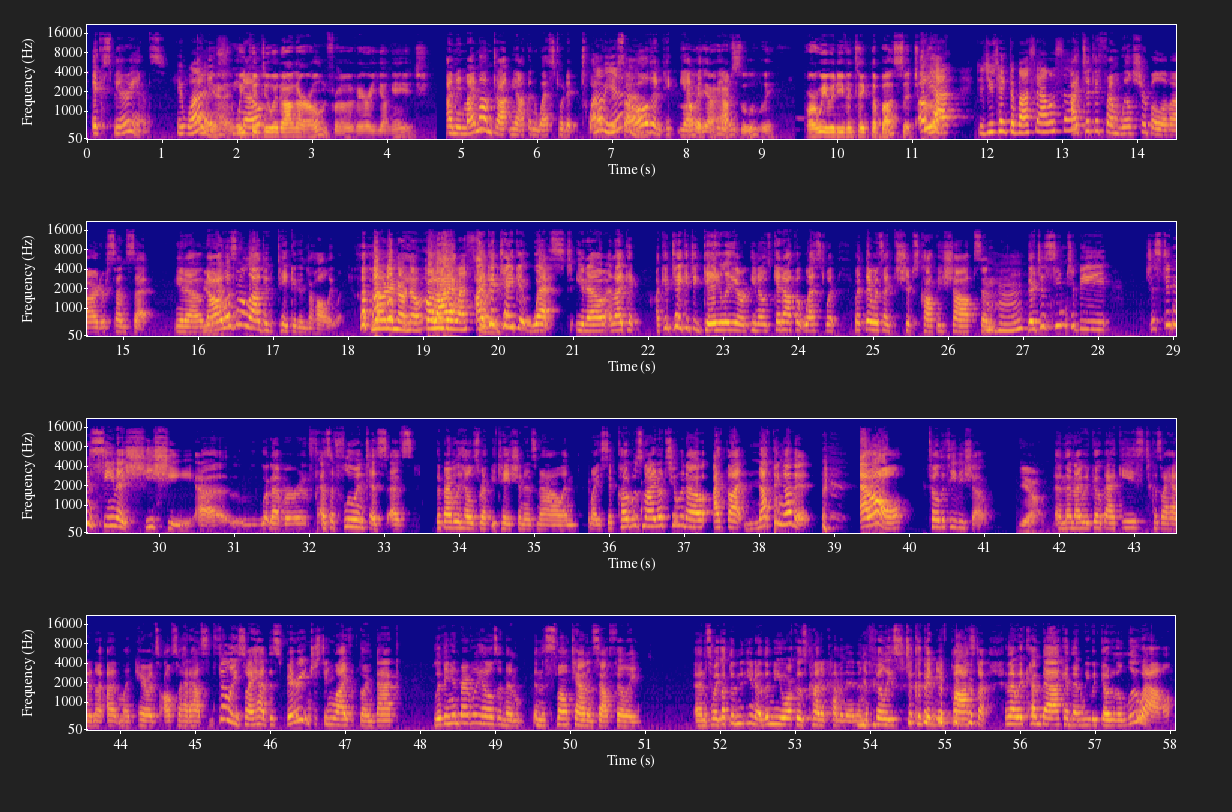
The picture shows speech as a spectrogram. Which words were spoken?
experience. It was. Yeah, and we know? could do it on our own from a very young age. I mean, my mom dropped me off in Westwood at 12 Oh, years old and picked me up Oh at yeah, you know, absolutely. Or we would even take the bus at Oh, 12. yeah. yeah. Did you take the bus, Allison? I took it from Wilshire Boulevard or Sunset. You know, now I wasn't allowed to take it into Hollywood. no, no, no, no. but Only I, I could take it west, you know, and I could I could take it to Gayley or you know get off at Westwood. But there was like Ship's coffee shops, and Mm-hmm. there just seemed to be just didn't seem as shishi, uh, whatever, as affluent as as the Beverly Hills reputation is now. And my zip code was nine hundred two and zero. I thought nothing of it at all till the TV show Yeah. and then I would go back east because I had an, uh, my parents also had a house in Philly, so I had this very interesting life of going back, living in Beverly Hills, and then in the small town in South Philly. And so I got the you know the New Yorkers kind of coming in, and the Phillies to cooking me pasta, and I would come back, and then we would go to the Luau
